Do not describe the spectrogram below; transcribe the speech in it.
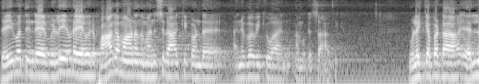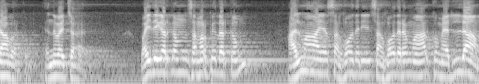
ദൈവത്തിന്റെ വിളിയുടെ ഒരു ഭാഗമാണെന്ന് മനസ്സിലാക്കിക്കൊണ്ട് അനുഭവിക്കുവാൻ നമുക്ക് സാധിക്കും. വിളിക്കപ്പെട്ട എല്ലാവർക്കും എന്ന് വെച്ചാൽ വൈദികർക്കും സമർപ്പിതർക്കും ആത്മായ സഹോദരി സഹോദരന്മാർക്കും എല്ലാം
